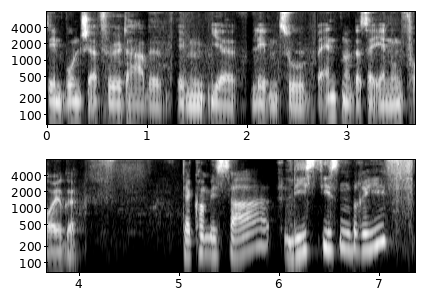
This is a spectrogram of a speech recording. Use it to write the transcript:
den Wunsch erfüllt habe, eben ihr Leben zu beenden und dass er ihr nun folge. Der Kommissar liest diesen Brief.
